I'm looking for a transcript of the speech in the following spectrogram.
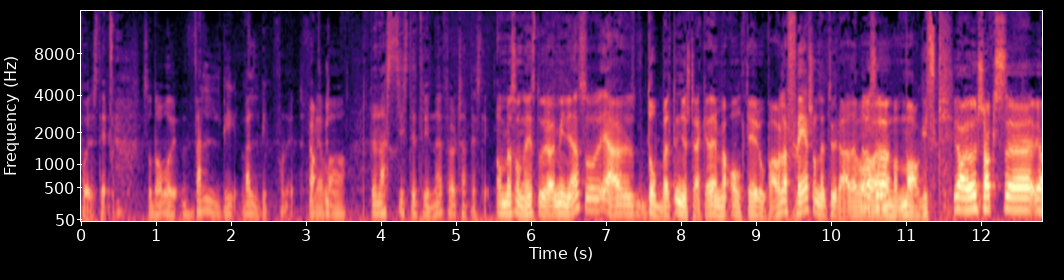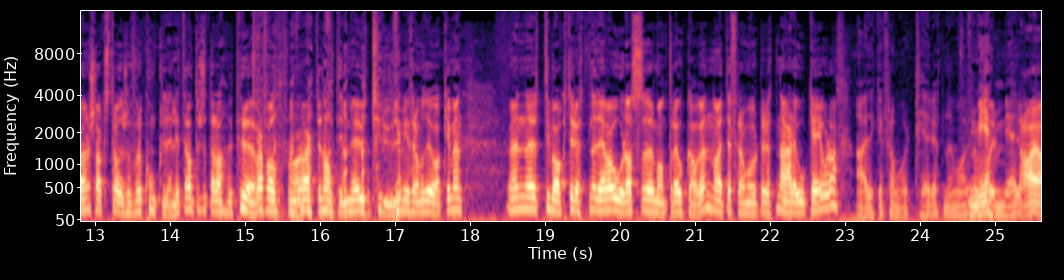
forestilling. Så da var vi veldig, veldig fornøyd. For Ja. det var det nest siste trinnet før Champions League. Og med sånne historier i minnet, så er jeg dobbelt understreket det med alltid i Europa. Vel, det er flere sånne turer. Det var altså- magisk. Vi har jo en slags, eh, vi har en slags tradisjon for å konkludere litt. til slutt. da. Vi prøver i hvert fall. For nå har det vært en halvtime med utrolig mye fram og tilbake. Men, men eh, tilbake til røttene. Det var Olas eh, mantra i oppgaven. Nå heter det framover til røttene. Er det ok, Ola? Nei, det er ikke framover til røttene. Det må være Med. med Ja ja,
